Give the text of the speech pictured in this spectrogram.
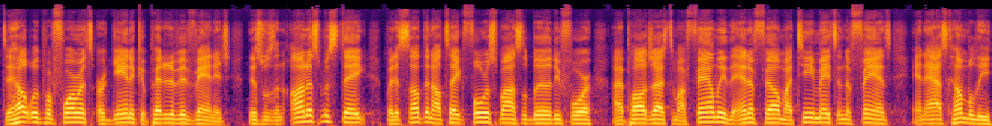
to help with performance or gain a competitive advantage. This was an honest mistake but it's something I'll take full responsibility for. I apologize to my family, the NFL, my teammates, and the fans, and ask humbly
